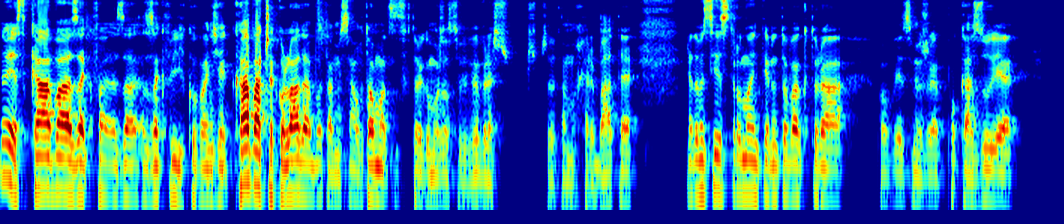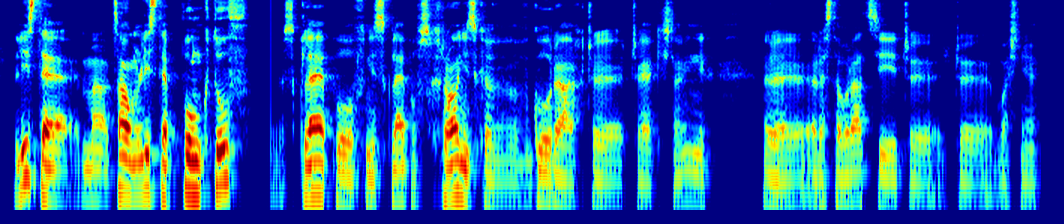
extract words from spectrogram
No jest kawa, zakwa, za, zakwalifikowanie się, kawa, czekolada, bo tam jest automat, z którego można sobie wybrać, czy, czy tam herbatę. Natomiast jest strona internetowa, która powiedzmy, że pokazuje listę, ma całą listę punktów sklepów, nie sklepów, schronisk w górach, czy, czy jakichś tam innych restauracji, czy, czy właśnie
